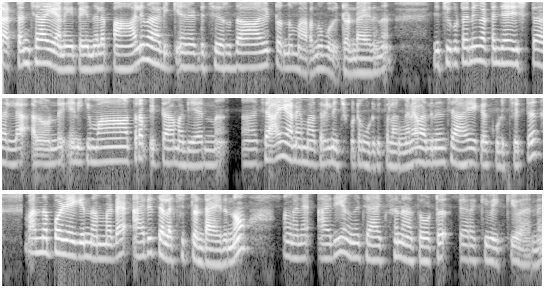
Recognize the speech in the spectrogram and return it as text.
കട്ടൻ ചായയാണ് കേട്ടോ ഇന്നലെ പാൽ മേടിക്കാനായിട്ട് ചെറുതായിട്ടൊന്ന് മറന്നു പോയിട്ടുണ്ടായിരുന്നു. നിച്ചുകുട്ടന് കട്ടൻ ചായ ഇഷ്ടമല്ല. അതുകൊണ്ട് എനിക്ക് മാത്രം ഇട്ടാൽ മതിയായിരുന്നു. ചായ ആണെങ്കിൽ മാത്രമേ നിച്ചുക്കുട്ടൻ കുടിക്കത്തുള്ളൂ. അങ്ങനെ വന്നിരുന്ന ചായയൊക്കെ കുടിച്ചിട്ട് വന്നപ്പോഴേക്കും നമ്മുടെ അരി തിളച്ചിട്ടുണ്ടായിരുന്നു. അങ്ങനെ അരി അങ്ങ് ചാക്സിനകത്തോട്ട് ഇറക്കി വയ്ക്കുവായിരുന്നു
